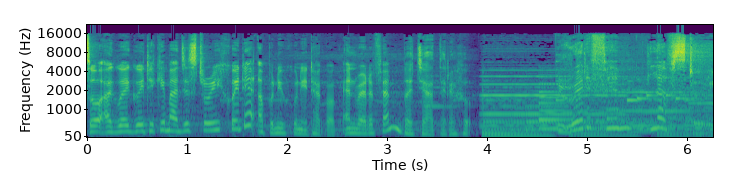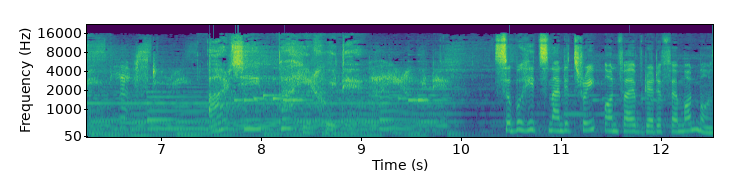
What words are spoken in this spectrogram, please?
চ' আগুৱাই গৈ থাকিম আজি ষ্টৰীৰ সৈতে আপুনি শুনি থাকক এণ্ড ৰেড এফ এম বজাতে ৰহ। Red F M love story. Love story. R J পাহিৰ সৈতে। Super hits ninety three point five Red F এমত মই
